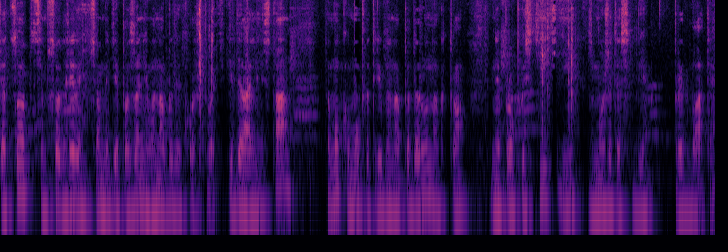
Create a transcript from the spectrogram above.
500-700 гривень в цьому діапазоні вона буде коштувати. Ідеальний стан. Тому кому потрібно на подарунок, то не пропустіть і зможете собі придбати.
